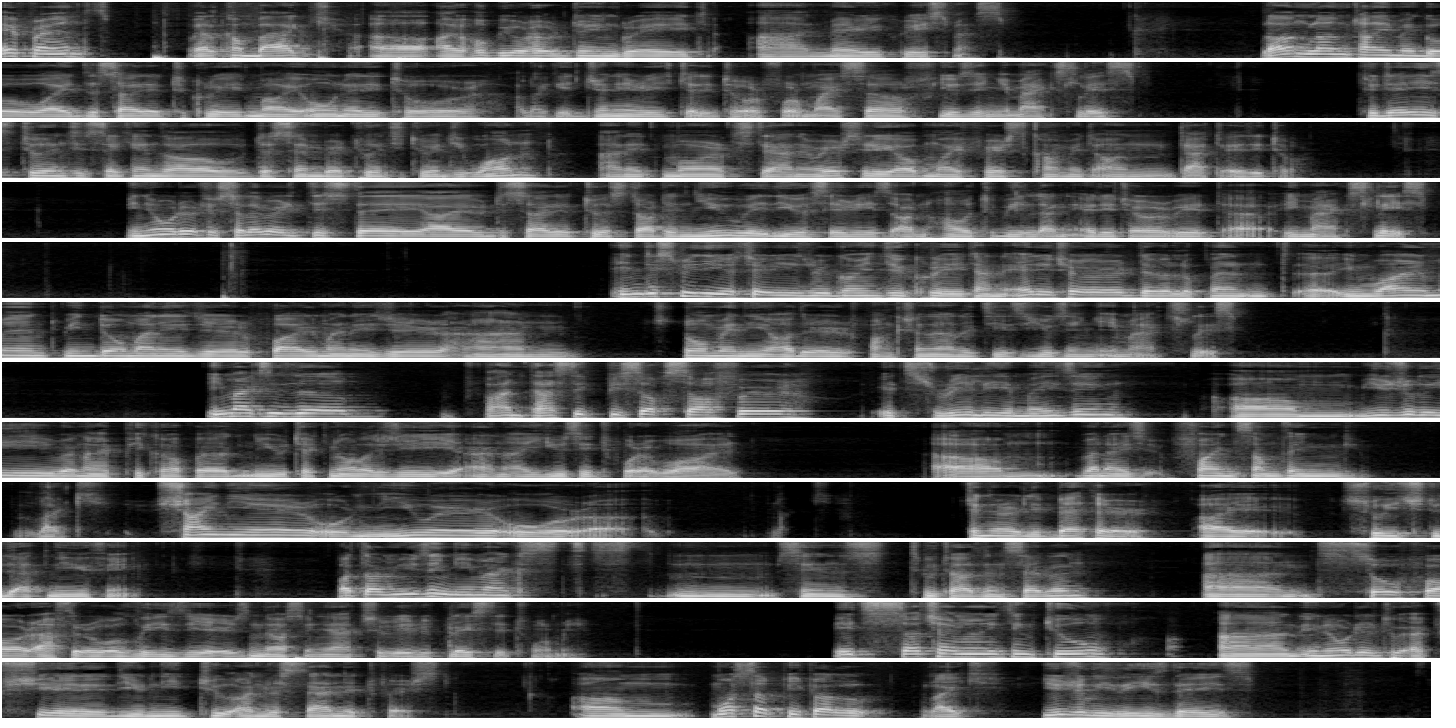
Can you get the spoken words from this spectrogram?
Hey friends, welcome back. Uh, I hope you're all doing great and Merry Christmas. Long, long time ago, I decided to create my own editor, like a generic editor for myself using Emacs Lisp. Today is 22nd of December 2021 and it marks the anniversary of my first commit on that editor. In order to celebrate this day, I decided to start a new video series on how to build an editor with uh, Emacs Lisp. In this video series, we're going to create an editor, development uh, environment, window manager, file manager, and so many other functionalities using Emacs Lisp. Emacs is a fantastic piece of software. It's really amazing. Um, usually when I pick up a new technology and I use it for a while, um, when I find something like shinier or newer or uh, generally better, I switch to that new thing. But I'm using Emacs since 2007, and so far, after all these years, nothing actually replaced it for me. It's such an amazing tool, and in order to appreciate it, you need to understand it first. Um, most of people, like usually these days,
